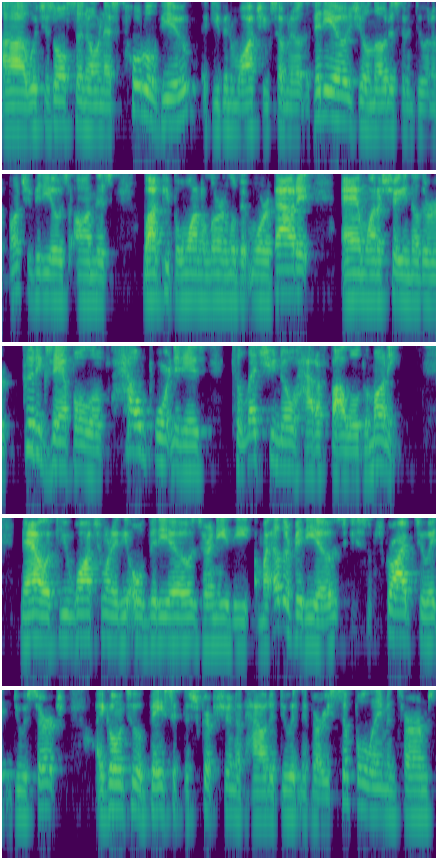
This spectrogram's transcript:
uh, which is also known as Total View. If you've been watching some of the other videos, you'll notice I've been doing a bunch of videos on this. A lot of people want to learn a little bit more about it and want to show you another good example of how important it is to let you know how to follow the money. Now, if you watch one of the old videos or any of the my other videos, if you subscribe to it and do a search, I go into a basic description of how to do it in a very simple layman terms,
